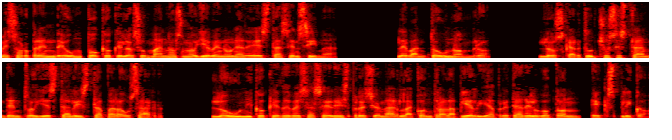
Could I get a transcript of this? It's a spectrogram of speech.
Me sorprende un poco que los humanos no lleven una de estas encima. Levantó un hombro. Los cartuchos están dentro y está lista para usar. Lo único que debes hacer es presionarla contra la piel y apretar el botón, explicó.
